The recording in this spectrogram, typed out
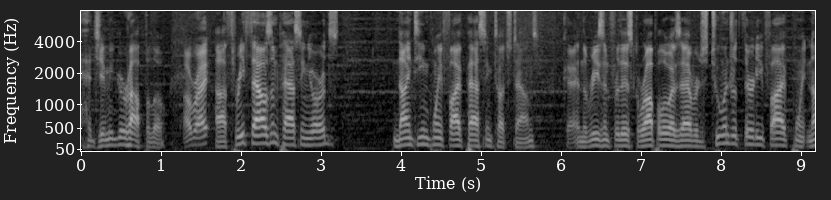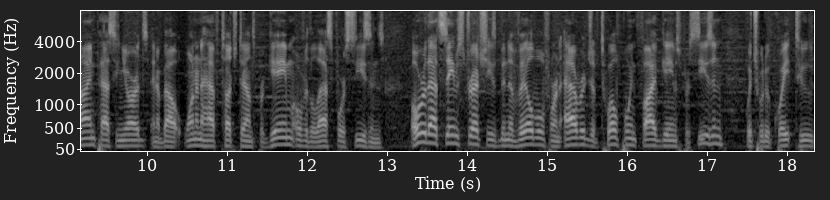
Jimmy Garoppolo. All right. Uh, 3,000 passing yards, 19.5 passing touchdowns. Okay. And the reason for this, Garoppolo has averaged 235.9 passing yards and about one and a half touchdowns per game over the last four seasons, Over that same stretch, he's been available for an average of 12.5 games per season, which would equate to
